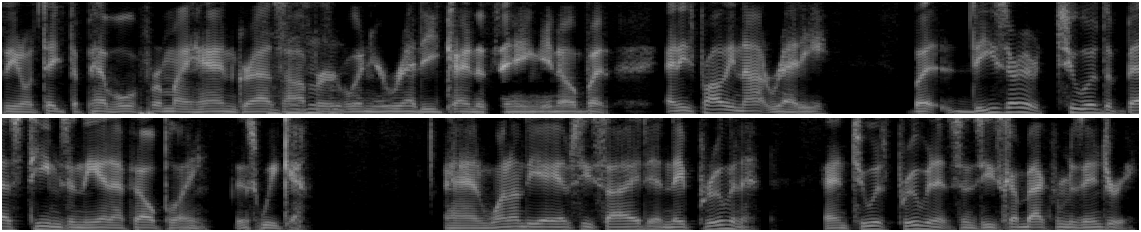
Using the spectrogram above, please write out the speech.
you know, take the pebble from my hand, grasshopper, when you're ready, kind of thing, you know. But and he's probably not ready. But these are two of the best teams in the NFL playing this weekend, and one on the AFC side, and they've proven it. And two has proven it since he's come back from his injury.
